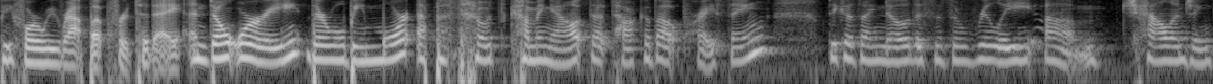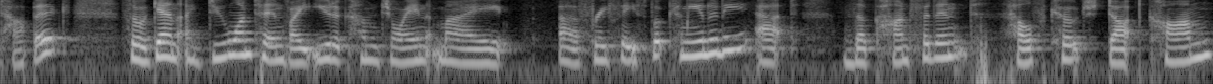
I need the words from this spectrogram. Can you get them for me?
before we wrap up for today. And don't worry, there will be more episodes coming out that talk about pricing because I know this is a really um, challenging topic. So, again, I do want to invite you to come join my uh, free Facebook community at theconfidenthealthcoach.com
